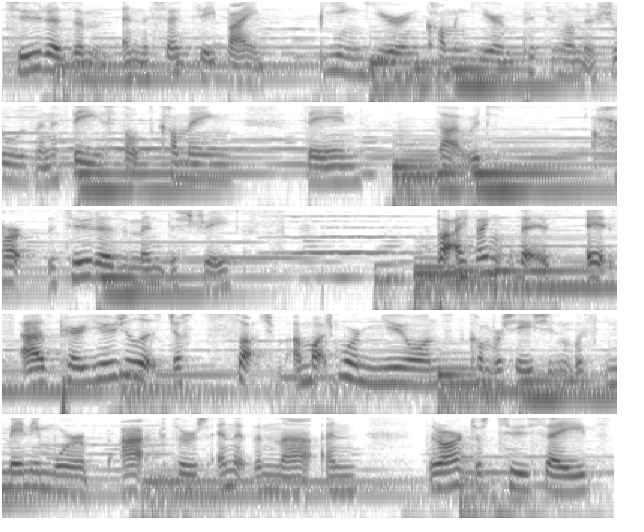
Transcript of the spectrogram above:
tourism in the city by being here and coming here and putting on their shows. And if they stopped coming, then that would hurt the tourism industry. But I think that it's, it's as per usual, it's just such a much more nuanced conversation with many more actors in it than that, and there aren't just two sides.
